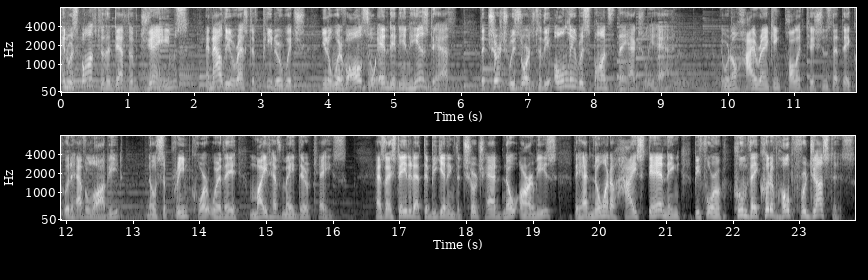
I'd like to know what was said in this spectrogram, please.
In response to the death of James, and now the arrest of Peter, which, you know, would have also ended in his death, the church resorts to the only response they actually had. There were no high ranking politicians that they could have lobbied, no Supreme Court where they might have made their case. As I stated at the beginning, the church had no armies, they had no one of high standing before whom they could have hoped for justice.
